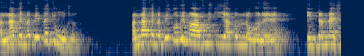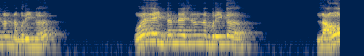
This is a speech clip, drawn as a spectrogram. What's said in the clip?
अल्लाह के नबी पे झूठ। अल्लाह के नबी को भी माफ़ नहीं किया तुम लोगों ने। International numbering. ओए, इंटरनेशनल नंबरिंग। लाओ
